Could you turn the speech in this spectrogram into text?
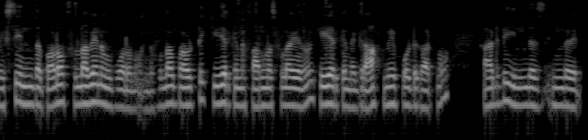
நெக்ஸ்ட்டு இந்த படம் ஃபுல்லாகவே நம்ம போடணும். இந்த ஃபுல்லாக போட்டு கீழே இருக்க இந்த ஃபார்முலாஸ் ஃபுல்லாக எழுதணும். கீழே இருக்க இந்த கிராஃப்மே போட்டு காட்டணும். காட்டிட்டு இந்த இந்த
